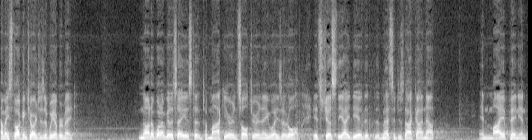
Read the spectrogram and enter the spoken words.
How many stalking charges have we ever made? None of what I'm going to say is to, to mock you or insult you in any ways at all. It's just the idea that the message has not gotten out. In my opinion,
